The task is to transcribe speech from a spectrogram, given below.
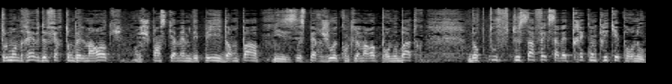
Tout le monde rêve de faire tomber le Maroc. Je pense qu'il y a même des pays, ils dorment pas. Ils espèrent jouer contre le Maroc pour nous battre. Donc tout, tout ça fait que ça va être très compliqué pour nous.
